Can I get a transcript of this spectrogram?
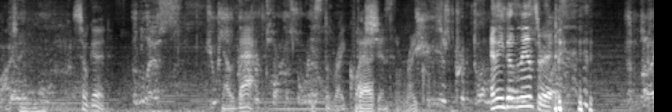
watching. So good. Unless you Now surrender that Kara Zor-El. Is the right question. is the right question. And he doesn't answer it. survivor. and my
